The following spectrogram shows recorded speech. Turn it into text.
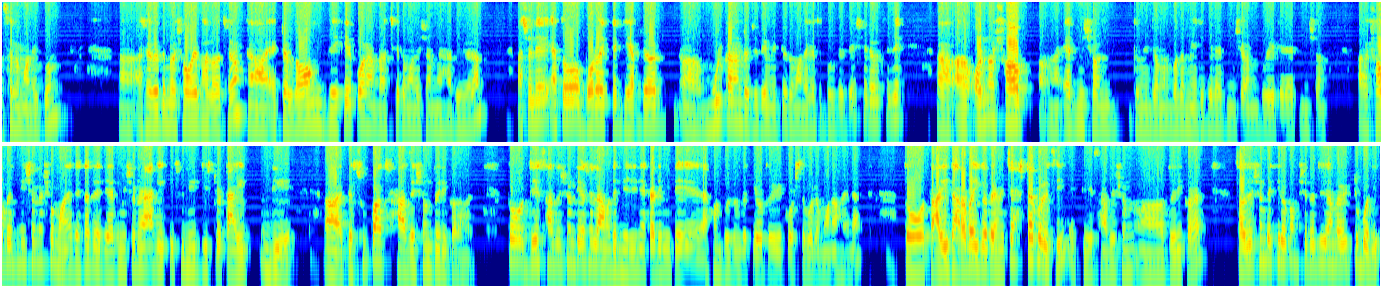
আসসালামু আলাইকুম। আশা করি তোমরা সবাই ভালো আছো। একটা লং ব্রেকের পর আমরা আজকে তোমাদের সামনে হাজির হলাম। আসলে এত বড় একটা গ্যাপ দেওয়ার মূল কারণটা যদি আমি একটু তোমাদের কাছে বলতে চাই, সেটা হচ্ছে যে অন্য সব অ্যাডমিশন তুমি যেমন বলো মেডিকেল অ্যাডমিশন বুয়েটের অ্যাডমিশন সব অ্যাডমিশনের সময় দেখা যায় যে অ্যাডমিশনের আগে কিছু নির্দিষ্ট টাইপ দিয়ে একটা সুপার সাজেশন তৈরি করা হয়। তো যে সাজেশনটি আসলে আমাদের মেরিন একাডেমিতে এখন পর্যন্ত কেউ তৈরি করছে বলে মনে হয় না। তো তারই ধারাবাহিকতায় আমি চেষ্টা করেছি একটি সাজেশন তৈরি করার। সাজেশনটা কীরকম সেটা যদি আমরা একটু বলি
